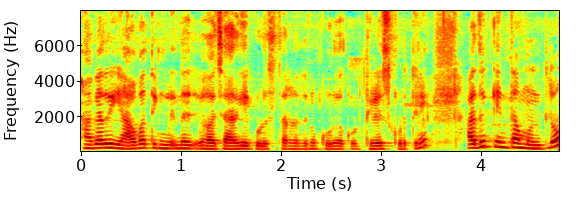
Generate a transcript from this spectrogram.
ಹಾಗಾದರೆ ಯಾವ ತಿಂಗಳಿಂದ ಜಾರಿಗೆಗೊಳಿಸ್ತಾರೆ ಅನ್ನೋದನ್ನು ಕೂಡ ಕೊಡ್, ತಿಳಿಸ್ಕೊಡ್ತೀನಿ. ಅದಕ್ಕಿಂತ ಮೊದಲು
